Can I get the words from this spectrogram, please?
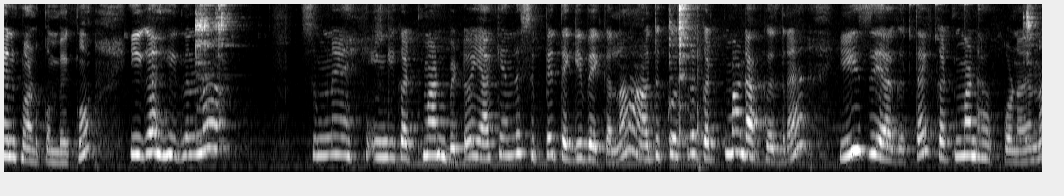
ಮೇಲೆ ಮಾಡ್ಕೊಬೇಕು. ಈಗ ಇದನ್ನು ಸುಮ್ಮನೆ ಹಿಂಗೆ ಕಟ್ ಮಾಡಿಬಿಟ್ಟು ಯಾಕೆಂದರೆ ಸಿಪ್ಪೆ ತೆಗಿಬೇಕಲ್ಲ, ಅದಕ್ಕೋಸ್ಕರ ಕಟ್ ಮಾಡಿ ಹಾಕಿದ್ರೆ ಈಸಿ ಆಗುತ್ತೆ. ಕಟ್ ಮಾಡಿ ಹಾಕ್ಕೊಳೋಣ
